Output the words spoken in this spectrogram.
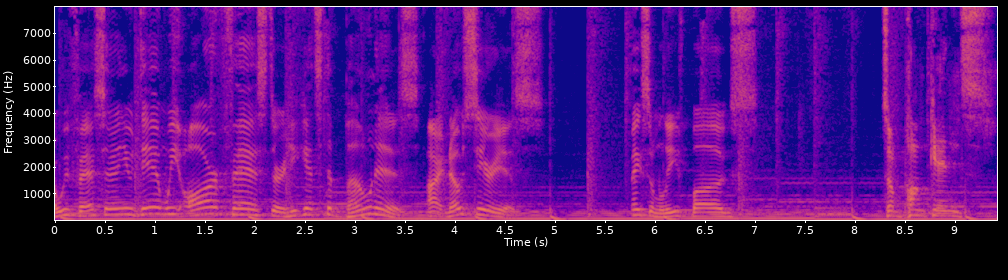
Are we faster than you? Damn, we are faster. He gets the bonus. All right, no serious. Make some leaf bugs. Some pumpkins.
